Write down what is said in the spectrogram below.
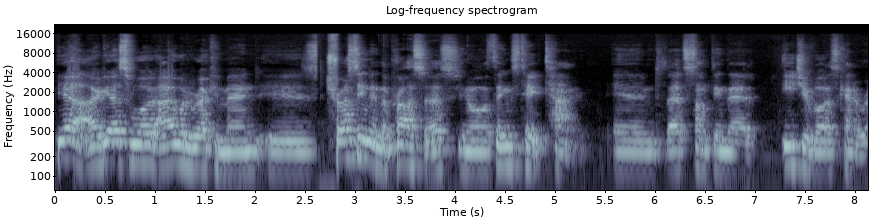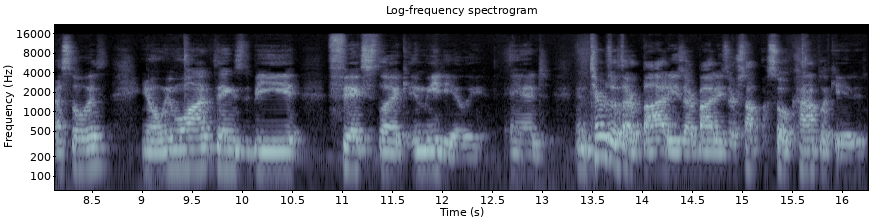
Yeah, I guess what I would recommend is trusting in the process. You know, things take time and that's something that each of us kind of wrestle with. You know, we want things to be fixed like immediately. And in terms of our bodies, our bodies are so, so complicated.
